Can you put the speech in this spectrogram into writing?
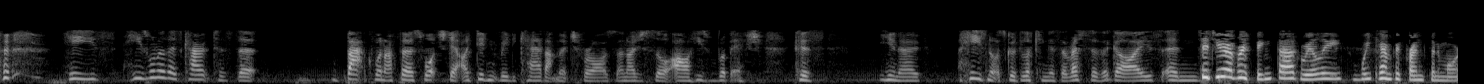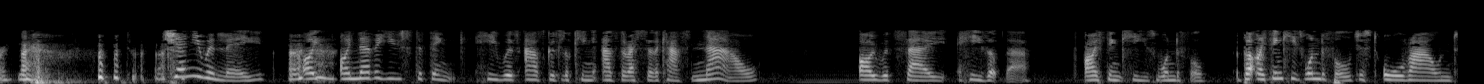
he's he's one of those characters that back when I first watched it, I didn't really care that much for Oz, and I just thought, oh, he's rubbish because, you know. He's not as good looking as the rest of the guys, and Did you ever think that? Really, we can't be friends anymore. genuinely, I I never used to think he was as good looking as the rest of the cast. Now, I would say he's up there. I think he's wonderful, but I think he's wonderful, just all round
